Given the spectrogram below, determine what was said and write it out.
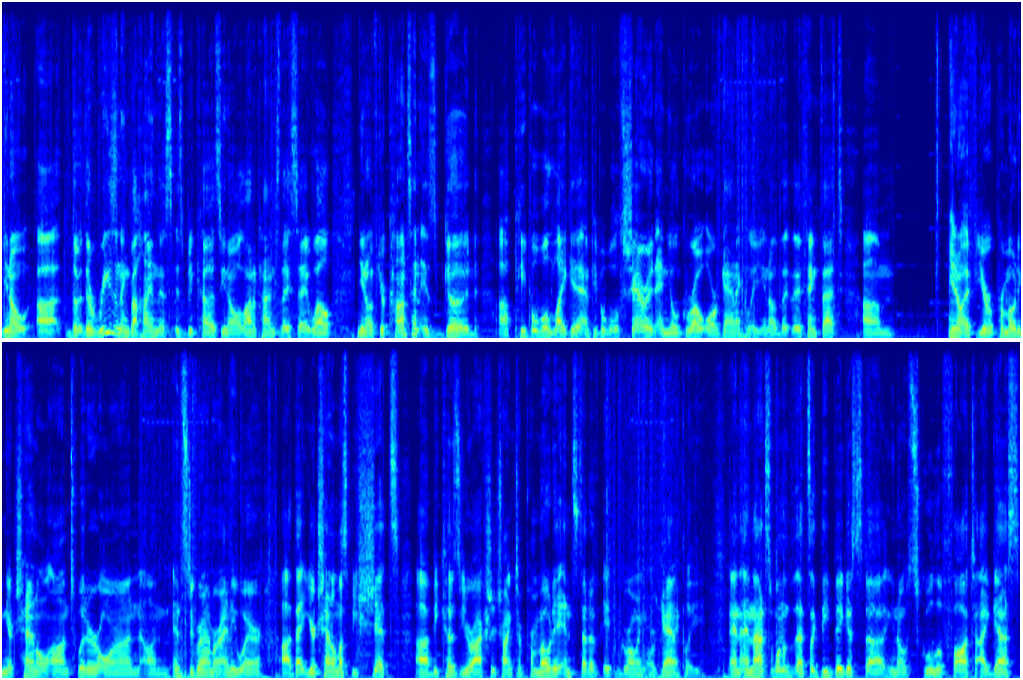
you know uh, the, the reasoning behind this is because you know a lot of times they say well you know if your content is good uh, people will like it and people will share it and you'll grow organically. You know they, they think that um, you know if you're promoting your channel on Twitter or on on Instagram or anywhere uh, that your channel must be shit uh, because you're actually trying to promote it instead of it growing organically. And and that's one of that's like the biggest uh, you know school of thought I guess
